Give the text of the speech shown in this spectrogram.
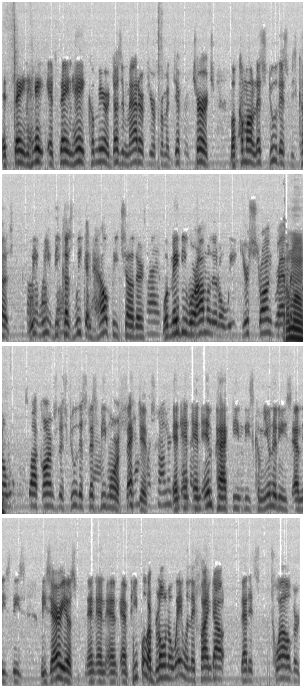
it's saying, hey, it's saying, hey, come here. It doesn't matter if you're from a different church, but come on, let's do this because we we because we can help each other. Right. Well, maybe where I'm a little weak, you're stronger at. Come on. You know, let's lock arms. Let's do this. Let's Yeah. be more effective we're and, and together. and impacting these communities and these these these areas. And and and and people are blown away when they find out that it's 12 or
